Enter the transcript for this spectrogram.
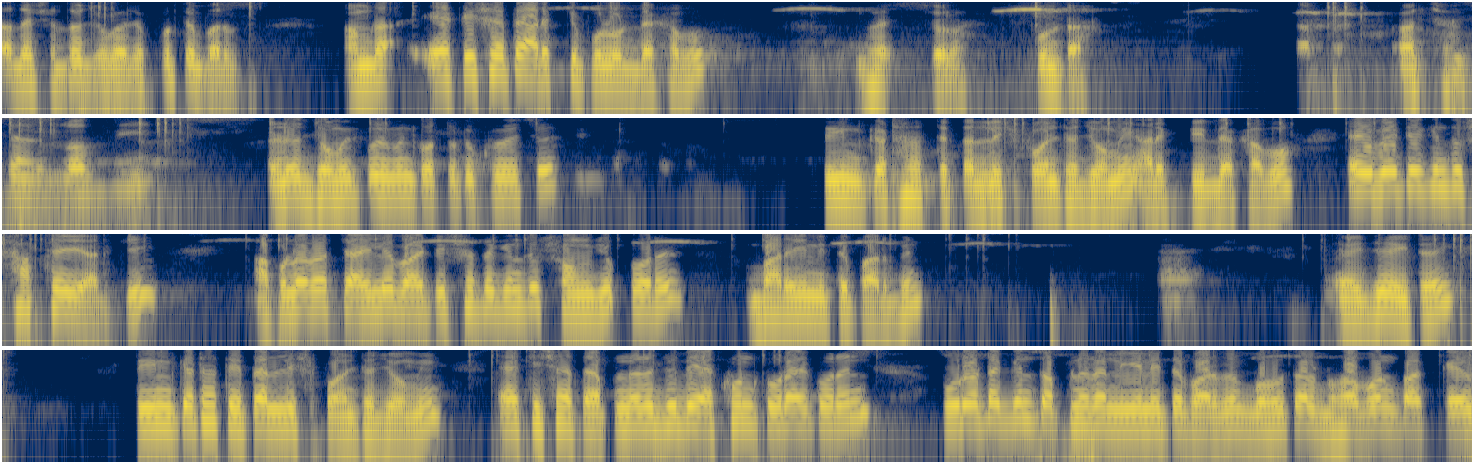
তাদের সাথেও যোগাযোগ করতে পারবেন। আমরা একই সাথে আরেকটি প্লট দেখাবো। ভাই চলো কোনটা? আচ্ছা। এটা জমির পরিমাণ কতটুকু হয়েছে? তিন কাঠা তেতাল্লিশ পয়েন্টে জমি আরেকটি দেখাবো। এই বাড়িটা কিন্তু সাথেই আর কি। আপনারা চাইলে বাড়িটির সাথে কিন্তু সংযোগ করে বাড়িয়ে নিতে পারবেন। এই যে এইটাই তিন কাঠা তেতাল্লিশ পয়েন্টে জমি। একই সাথে আপনারা যদি এখন ক্রয় করেন, পুরোটা কিন্তু আপনারা নিয়ে নিতে পারবেন। বহুতল ভবন বা কেউ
